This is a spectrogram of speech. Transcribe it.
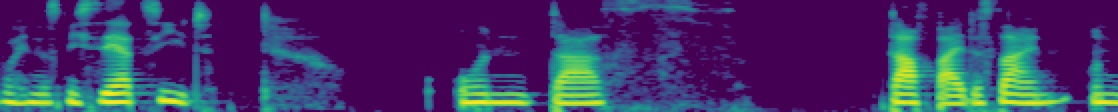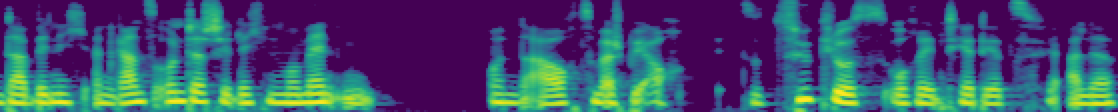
wohin es mich sehr zieht. Und das darf beides sein. Und da bin ich an ganz unterschiedlichen Momenten und auch zum Beispiel auch so zyklusorientiert jetzt für alle,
